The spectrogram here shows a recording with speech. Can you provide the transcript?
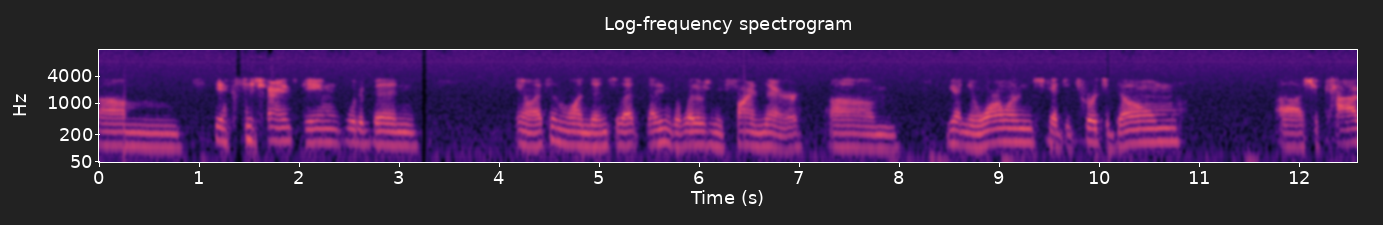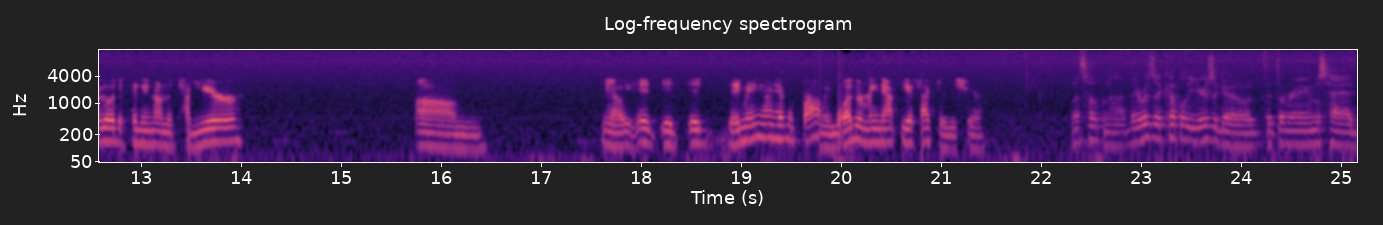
Um, yeah, the Giants game would have been, you know, that's in London, so that I think the weather's gonna be fine there. Um, you got New Orleans, you got Detroit's dome, uh, Chicago, depending on the time of year. Um, you know, it, it, it they may not have a problem. Weather may not be a factor this year. let's hope not. There was a couple of years ago that the Rams had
